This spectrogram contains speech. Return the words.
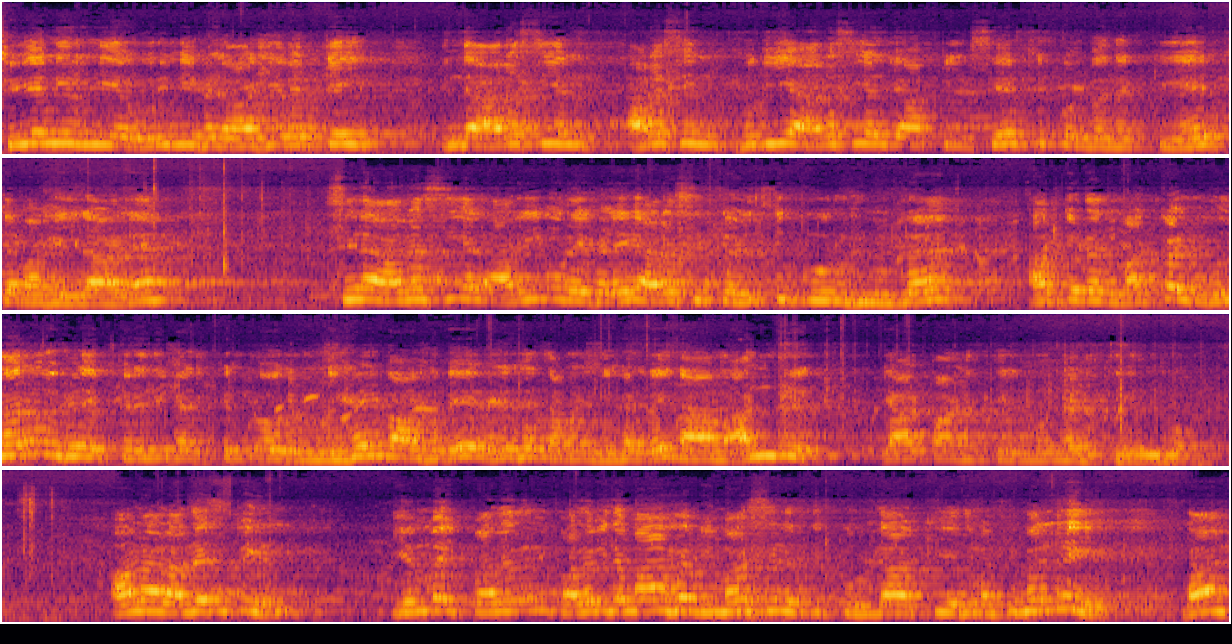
சுயநிர்ணய உரிமைகள் ஆகியவற்றை இந்த அரசியல் அரசின் புதிய அரசியல் யாப்பில் சேர்த்துக் கொள்வதற்கு ஏற்ற வகையிலான சில அரசியல் அறிவுரைகளை அரசுக்கு எழுத்து கூறுகின்ற அத்துடன் மக்கள் உணர்வுகளை பிரதிபலிக்கின்ற ஒரு நிகழ்வாகவே எழுக தமிழ் நிகழ்வை நாம் அன்று யாழ்ப்பாணத்தில் முன்னெடுத்திருந்தோம். ஆனால் அதன் பின் எம்மை பலரும் பலவிதமாக விமர்சனத்திற்கு உள்ளாக்கியது மட்டுமன்றி நாம்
